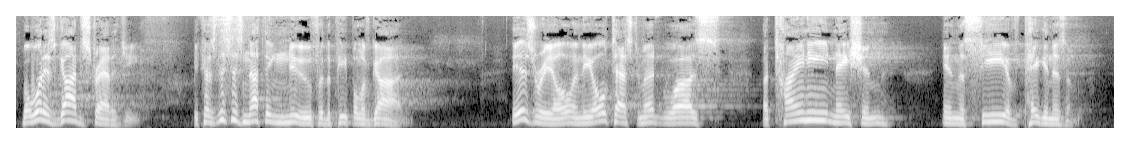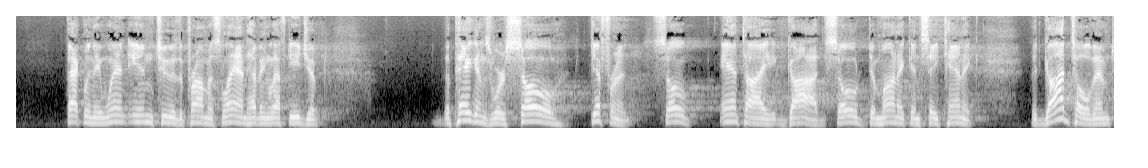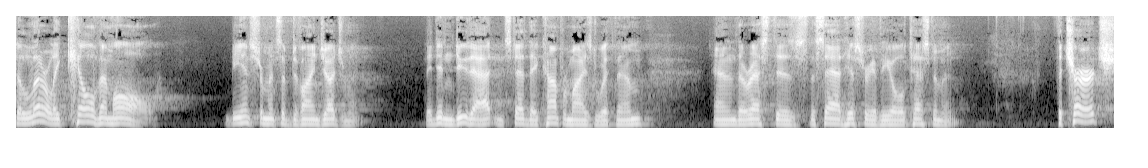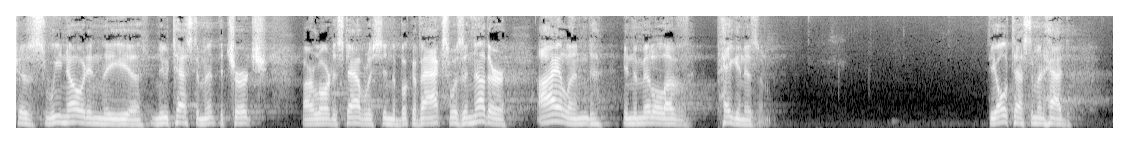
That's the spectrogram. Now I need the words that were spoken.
But what is God's strategy? Because this is nothing new for the people of God. Israel in the Old Testament was a tiny nation in the sea of paganism. Back when they went into the promised land, having left Egypt, the pagans were so different, so anti God, so demonic and satanic, that God told them to literally kill them all, be instruments of divine judgment. They didn't do that. Instead, they compromised with them. And the rest is the sad history of the Old Testament. The church, as we know it in the uh, New Testament, the church our Lord established in the book of Acts was another island in the middle of paganism. The Old Testament had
